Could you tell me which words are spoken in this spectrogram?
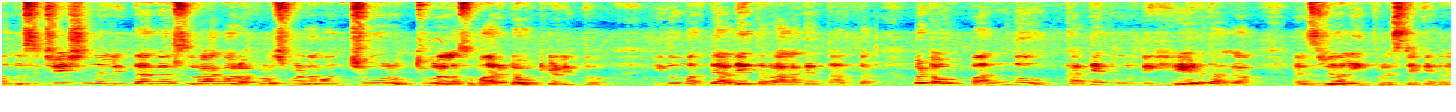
ಒಂದು ಸಿಚುವೇಶನ್ ಅಲ್ಲಿ ಇದ್ದಾಗ ಸುರಾಗ್ ಅವ್ರು ಅಪ್ರೋಚ್ ಮಾಡಿದಾಗ ಒಂದು ಚೂರು ಚೂರಲ್ಲ ಸುಮಾರು ಡೌಟ್ಗಳಿತ್ತು ಇದು ಮತ್ತೆ ಅದೇ ತರ ಆಗತ್ತಾ ಅಂತ. ಬಟ್ ಅವ್ರು ಬಂದು ಕತೆ ಪೂರ್ತಿ ಹೇಳಿದಾಗ ಐ ವಾಸ್ ರಿಯಲಿ ಇಂಪ್ರೆಸ್ಡ್ ಯಾಕೆಂದರೆ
